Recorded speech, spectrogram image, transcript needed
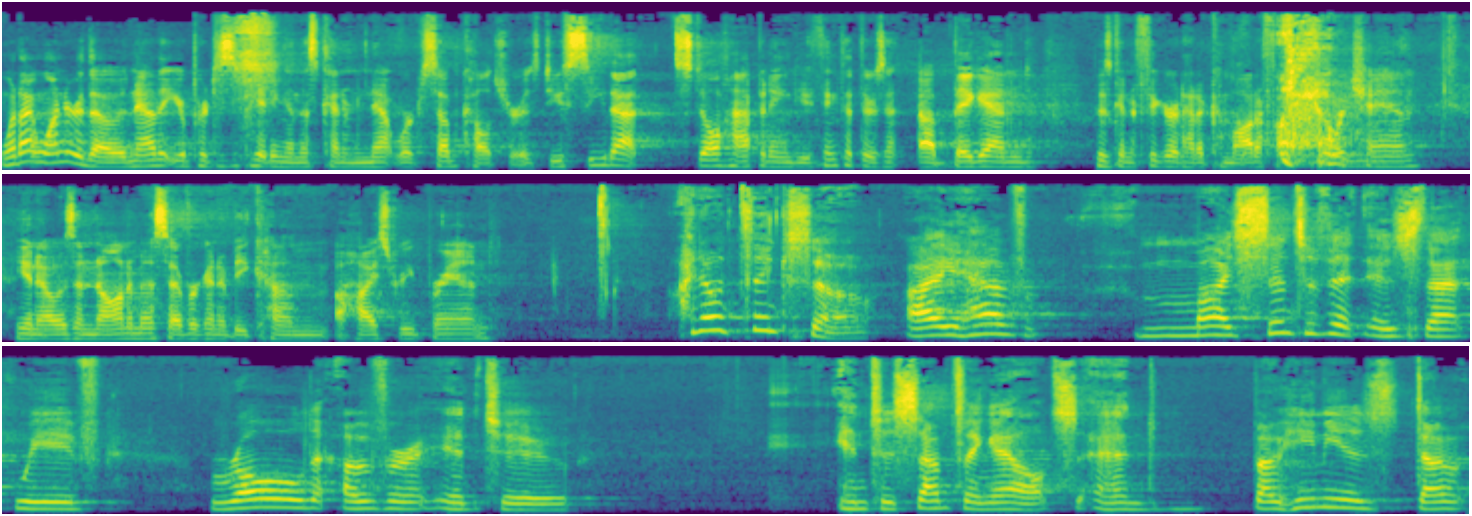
What I wonder though, now that you're participating in this kind of network subculture, is do you see that still happening? Do you think that there's a, a Bigend who's going to figure out how to commodify 4chan? You know, is Anonymous ever going to become a high street brand? I don't think so. I have my sense of it is that we've rolled over into into something else and bohemians don't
